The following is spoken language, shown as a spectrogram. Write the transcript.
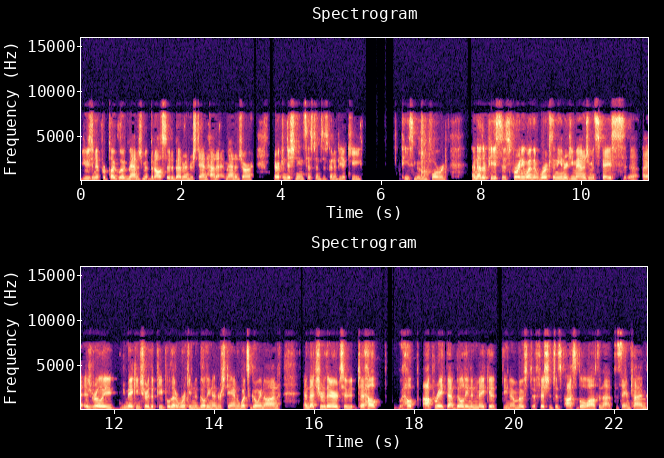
using it for plug load management, but also to better understand how to manage our air conditioning systems is going to be a key piece moving forward. Another piece is for anyone that works in the energy management space uh, is really making sure that people that are working in the building understand what's going on and that you're there to to help help operate that building and make it you know most efficient as possible while at not at the same time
